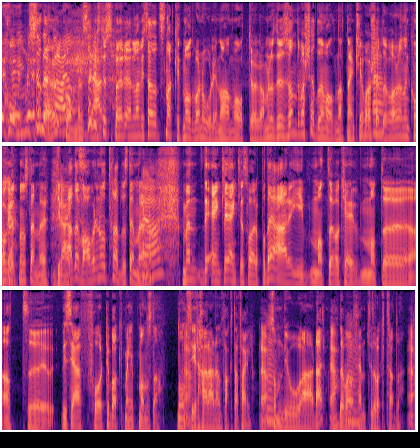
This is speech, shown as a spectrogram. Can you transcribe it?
hukommelse! Det er jo hukommelse. Hvis du spør en eller annen, hvis jeg hadde snakket med Oddvar Nordli og han var 80 år gammel og du, sånn, Hva skjedde den valgnatten egentlig? Hva skjedde? Var det den kom Ok. ut noen stemmer? Greit. Ja, det var vel noe 30 stemmer eller Ja. noe. Men det egentlig enkle svaret på det er i måte, ok, måte at uh, Hvis jeg får tilbakemelding på manus, da. Noen Ja. sier her er det en faktafeil, Ja. som det jo er der. Ja. Det var 50, det var ikke 30. Ja.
